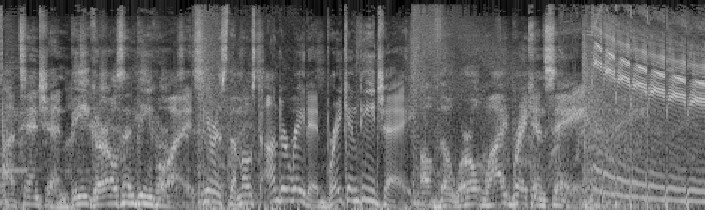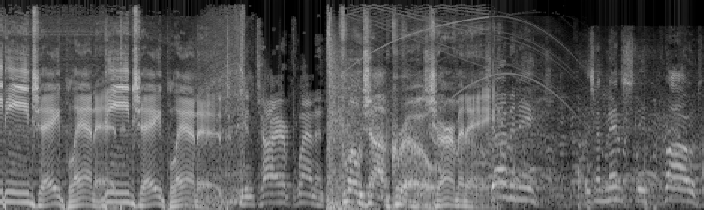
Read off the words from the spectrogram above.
Attention, B girls and B boys. Here is the most underrated breakin' DJ of the worldwide breakin' scene. DJ Planet. DJ Planet. The entire planet. Flowjob Crew. Germany. Germany is immensely proud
